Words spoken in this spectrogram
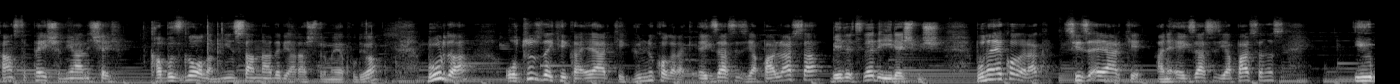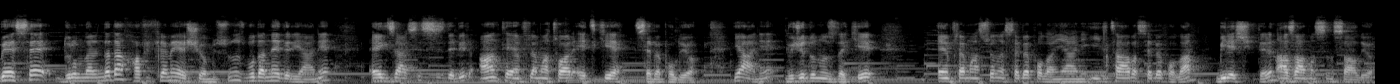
constipation yani şey kabızlı olan insanlarda bir araştırma yapılıyor. Burada 30 dakika eğer ki günlük olarak egzersiz yaparlarsa belirtiler iyileşmiş. Buna ek olarak siz eğer ki hani egzersiz yaparsanız İBS durumlarında da hafifleme yaşıyormuşsunuz. Bu da nedir yani? Egzersiz sizde bir anti-enflamatuar etkiye sebep oluyor. Yani vücudunuzdaki enflamasyona sebep olan yani iltihaba sebep olan bileşiklerin azalmasını sağlıyor.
